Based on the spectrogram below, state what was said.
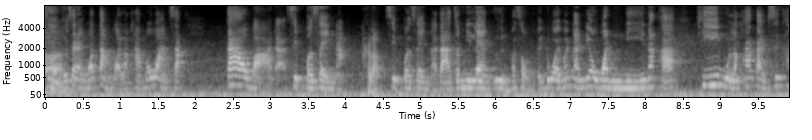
94 ก็แสดงว่าต่ำกว่าราคาเมื่อวานสัก 9 บาทอะ10%อะครับ10%อะแต่อาจจะมีแรงอื่นผสมไปด้วยเพราะฉะนั้นเนี่ยวันนี้นะคะ ที่มูลค่าการซื้อข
